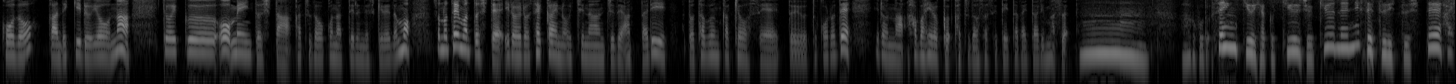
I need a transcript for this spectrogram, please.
行動ができるような教育をメインとした活動を行っているんですけれども、そのテーマとしていろいろ世界のうちなんちであったり、と多文化共生というところでいろんな幅広く活動させていただいております。うんなるほど。1999年に設立して、はい。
